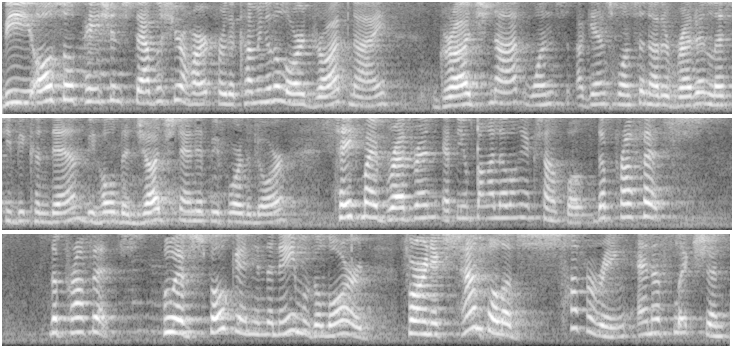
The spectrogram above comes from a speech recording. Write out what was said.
Be also patient, establish your heart, for the coming of the Lord draweth nigh. Grudge not once against once another, brethren, lest ye be condemned. Behold, the judge standeth before the door. Take my brethren, ito yung pangalawang example, the prophets. The prophets who have spoken in the name of the Lord for an example of suffering and affliction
